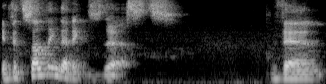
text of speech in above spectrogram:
If it's something that exists, then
